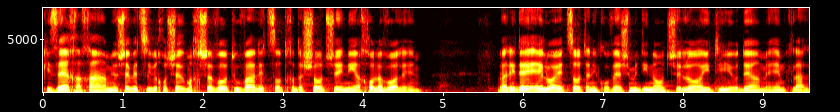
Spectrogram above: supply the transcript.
כי זה חכם יושב אצלי וחושב מחשבות ובא על עצות חדשות שאיני יכול לבוא עליהן, ועל ידי אלו העצות אני כובש מדינות שלא הייתי יודע מהם כלל,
